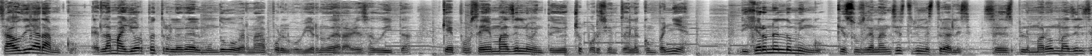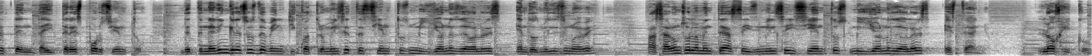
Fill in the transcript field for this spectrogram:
Saudi Aramco es la mayor petrolera del mundo gobernada por el gobierno de Arabia Saudita, que posee más del 98% de la compañía. Dijeron el domingo que sus ganancias trimestrales se desplomaron más del 73%, de tener ingresos de 24.700 millones de dólares en 2019, pasaron solamente a 6.600 millones de dólares este año. Lógico,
